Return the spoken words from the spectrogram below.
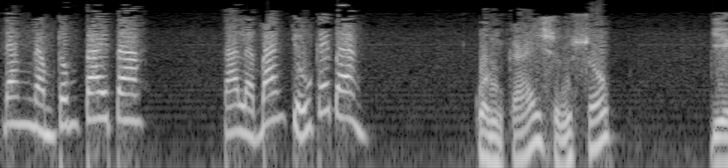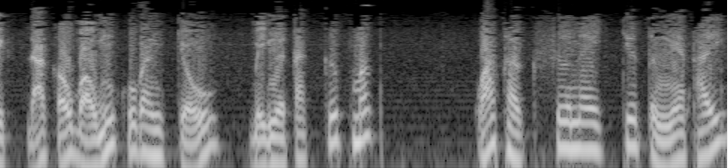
đang nằm trong tay ta. Ta là ban chủ cái ban. Quần cái sửng sốt. Việc đã cẩu bổng của ban chủ bị người ta cướp mất. Quả thật xưa nay chưa từng nghe thấy.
